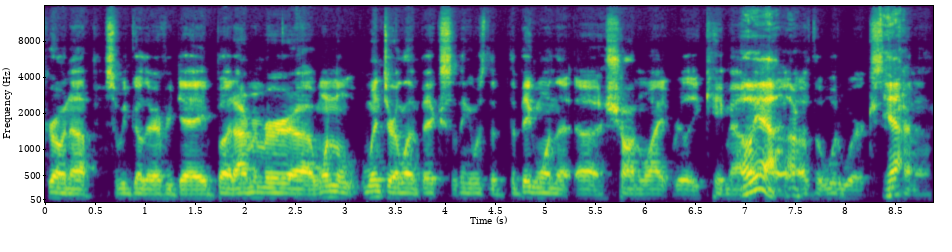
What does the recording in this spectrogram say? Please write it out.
Growing up. So we'd go there every day. But I remember uh, one Winter Olympics. I think it was the the big one that uh, Shaun White really came out. Oh, yeah. of, of the woodworks. Yeah. kind of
